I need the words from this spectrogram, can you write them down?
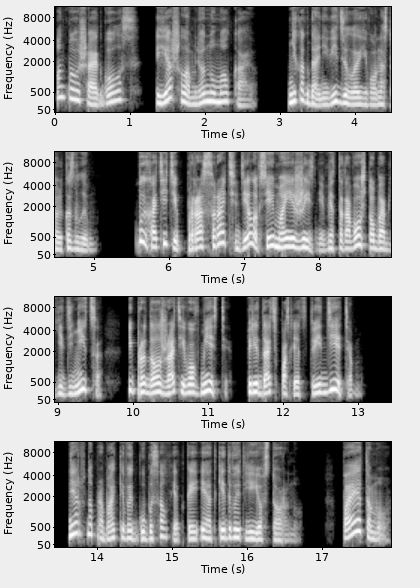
Он повышает голос, и я ошеломленно умолкаю. Никогда не видела его настолько злым. «Вы хотите просрать дело всей моей жизни, вместо того, чтобы объединиться и продолжать его вместе передать впоследствии детям. Нервно промакивает губы салфеткой и откидывает ее в сторону. Поэтому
